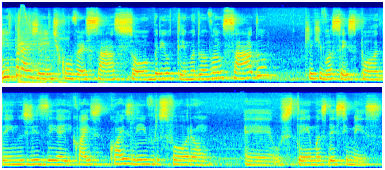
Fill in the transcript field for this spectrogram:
E para a gente conversar sobre o tema do avançado, o que, que vocês podem nos dizer aí? Quais, quais livros foram é, os temas desse mês?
